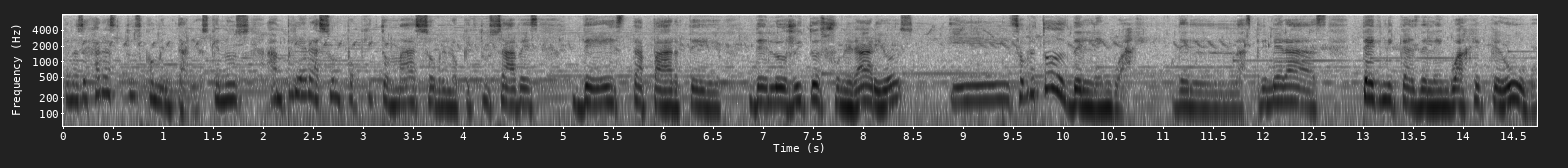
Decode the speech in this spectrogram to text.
que nos dejaras tus comentarios, que nos ampliaras un poquito más sobre lo que tú sabes de esta parte de los ritos funerarios y sobre todo del lenguaje, de las primeras técnicas de lenguaje que hubo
